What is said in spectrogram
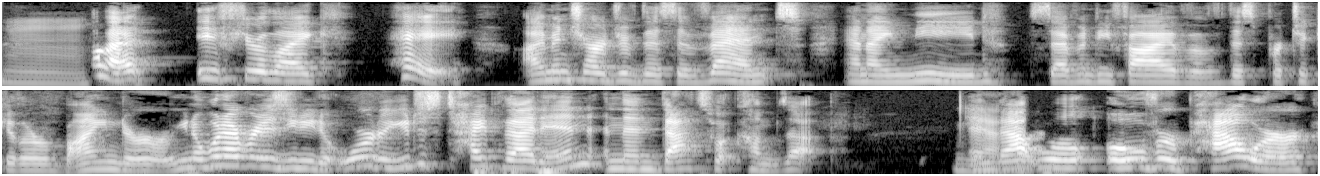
Mm. But if you're like, hey, I'm in charge of this event and I need 75 of this particular binder or you know whatever it is you need to order, you just type that in and then that's what comes up. Yeah. And that will overpower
